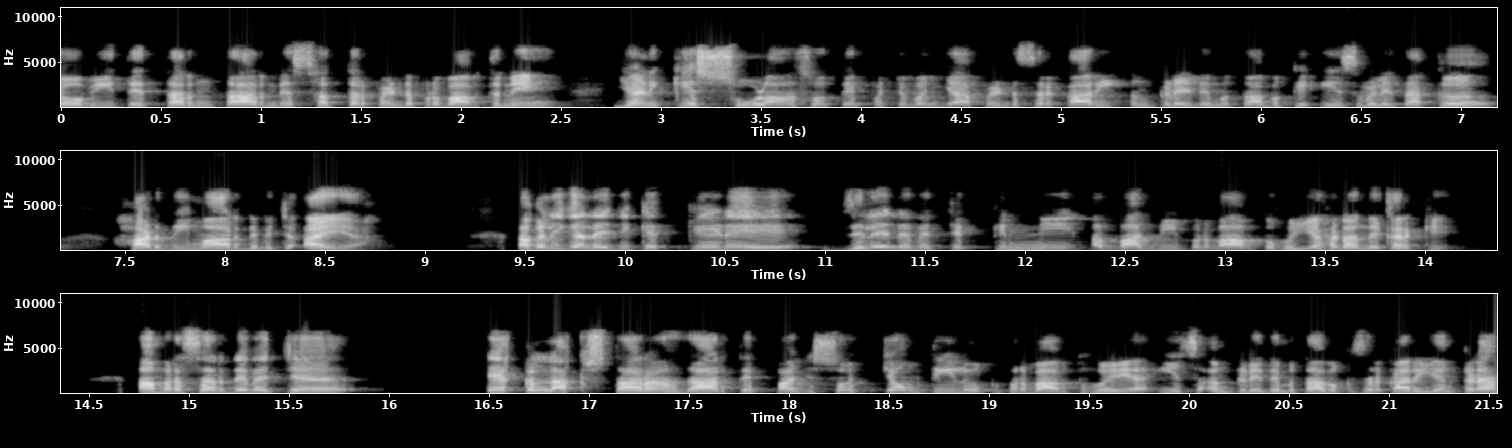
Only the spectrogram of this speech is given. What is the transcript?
24 ਤੇ ਤਰਨਤਾਰਨ ਦੇ 70 ਪਿੰਡ ਪ੍ਰਭਾਵਿਤ ਨੇ ਯਾਨੀ ਕਿ 1600 ਤੇ 55 ਪਿੰਡ ਸਰਕਾਰੀ ਅੰਕੜੇ ਦੇ ਮੁਤਾਬਕ ਇਸ ਵੇਲੇ ਤੱਕ ਹੜ੍ਹ ਦੀ ਮਾਰ ਦੇ ਵਿੱਚ ਆਏ ਆ। ਅਗਲੀ ਗੱਲ ਹੈ ਜੀ ਕਿ ਕਿਹੜੇ ਜ਼ਿਲ੍ਹੇ ਦੇ ਵਿੱਚ ਕਿੰਨੀ ਆਬਾਦੀ ਪ੍ਰਭਾਵਿਤ ਹੋਈ ਹੈ ਹੜ੍ਹਾਂ ਦੇ ਕਰਕੇ? ਅੰਮ੍ਰਿਤਸਰ ਦੇ ਵਿੱਚ 117000 ਤੇ 534 ਲੋਕ ਪ੍ਰਭਾਵਿਤ ਹੋਏ ਆ ਇਸ ਅੰਕੜੇ ਦੇ ਮੁਤਾਬਕ ਸਰਕਾਰੀ ਅੰਕੜਾ।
